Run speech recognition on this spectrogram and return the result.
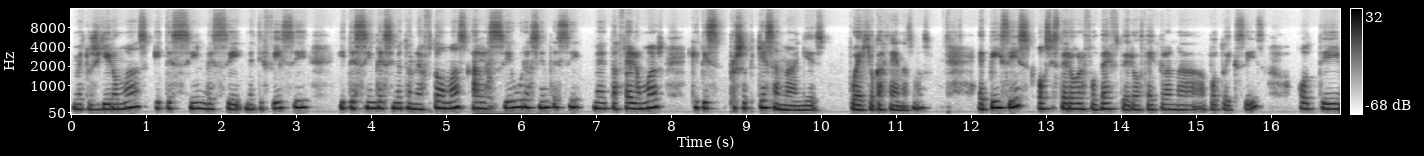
με τους γύρω μας, είτε σύνδεση με τη φύση, είτε σύνδεση με τον εαυτό μας, αλλά σίγουρα σύνδεση με τα θέλω μας και τις προσωπικές ανάγκες που έχει ο καθένας μας. Επίσης, ως ιστερόγραφο δεύτερο θα ήθελα να πω το εξής ότι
